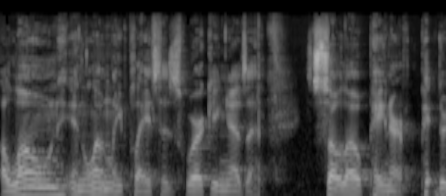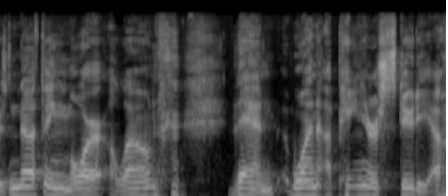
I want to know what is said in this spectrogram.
alone in lonely places, working as a solo painter. There's nothing more alone than one, a painter studio.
